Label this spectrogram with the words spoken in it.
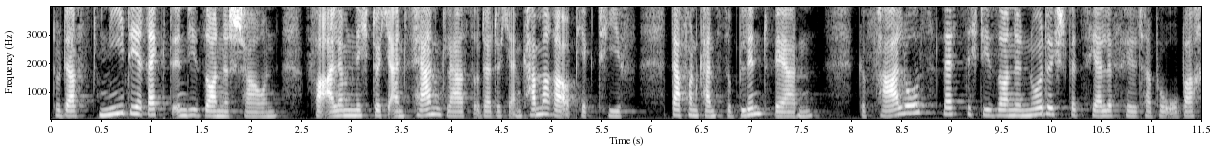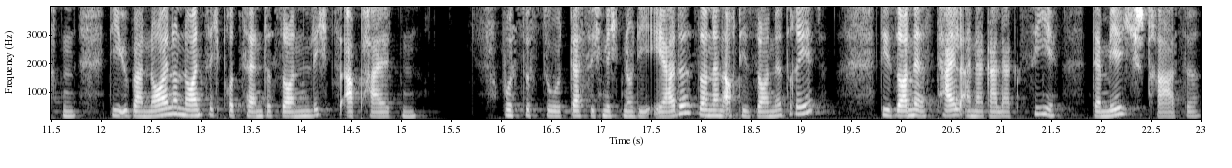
du darfst nie direkt in die Sonne schauen, vor allem nicht durch ein Fernglas oder durch ein Kameraobjektiv. Davon kannst du blind werden. Gefahrlos lässt sich die Sonne nur durch spezielle Filter beobachten, die über 99 Prozent des Sonnenlichts abhalten. Wusstest du, dass sich nicht nur die Erde, sondern auch die Sonne dreht? Die Sonne ist Teil einer Galaxie, der Milchstraße.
